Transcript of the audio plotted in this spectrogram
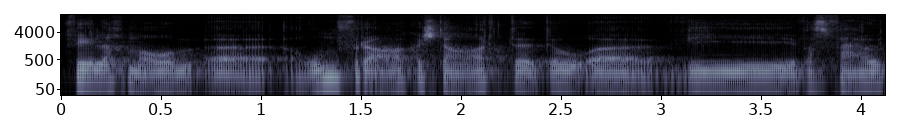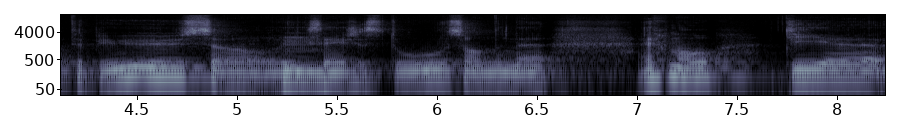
vielleicht mal äh, Umfragen starten, du, äh, wie, was fehlt dir bei uns, oder wie mm. siehst es du, sondern äh, mal die äh,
